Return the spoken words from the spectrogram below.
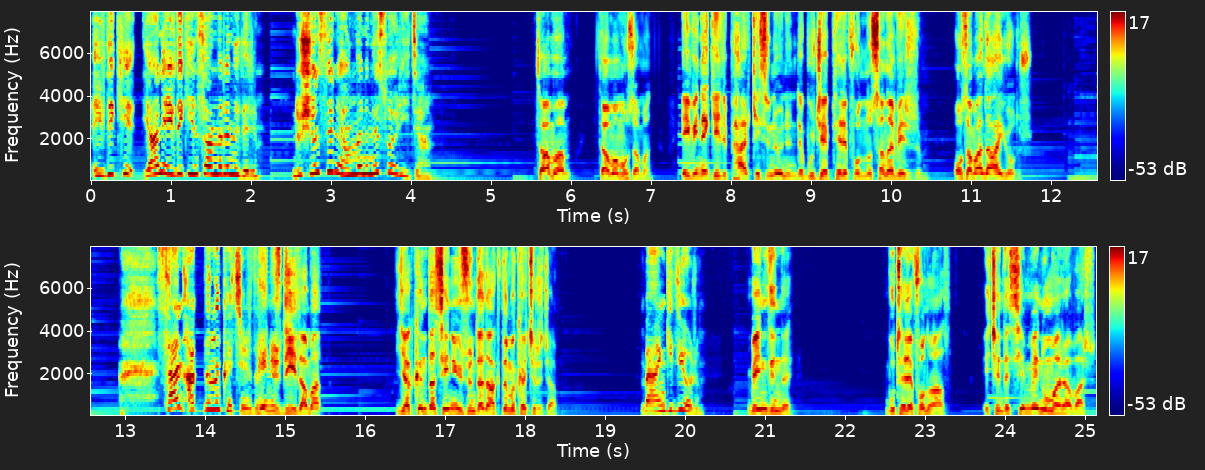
Evdeki, yani evdeki insanlara ne derim? Düşünsene onlara ne söyleyeceğim? Tamam, tamam o zaman. Evine gelip herkesin önünde bu cep telefonunu sana veririm. O zaman daha iyi olur. Sen aklını kaçırdın. Henüz değil ama yakında senin yüzünden aklımı kaçıracağım. Ben gidiyorum. Beni dinle. Bu telefonu al. İçinde sim ve numara var.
